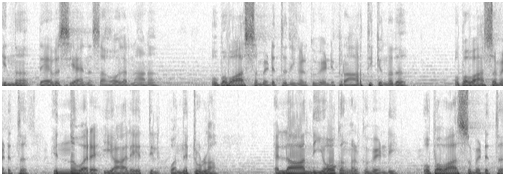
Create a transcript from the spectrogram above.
ഇന്ന് ദേവസ്യ എന്ന സഹോദരനാണ് ഉപവാസമെടുത്ത് നിങ്ങൾക്ക് വേണ്ടി പ്രാർത്ഥിക്കുന്നത്. ഉപവാസമെടുത്ത് ഇന്ന് വരെ ഈ ആലയത്തിൽ വന്നിട്ടുള്ള എല്ലാ നിയോഗങ്ങൾക്കു വേണ്ടി ഉപവാസമെടുത്ത്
